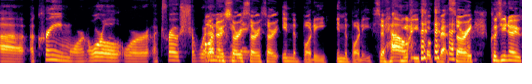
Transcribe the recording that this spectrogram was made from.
uh, a cream or an oral or a troche or whatever. Oh no, sorry, make. sorry, sorry. In the body, in the body. So how oh. you, know, you talk about sorry, because you know,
